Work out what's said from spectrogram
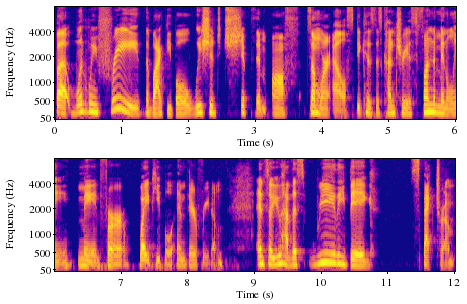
but when we free the Black people, we should ship them off somewhere else because this country is fundamentally made for white people and their freedom. And so you have this really big spectrum.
